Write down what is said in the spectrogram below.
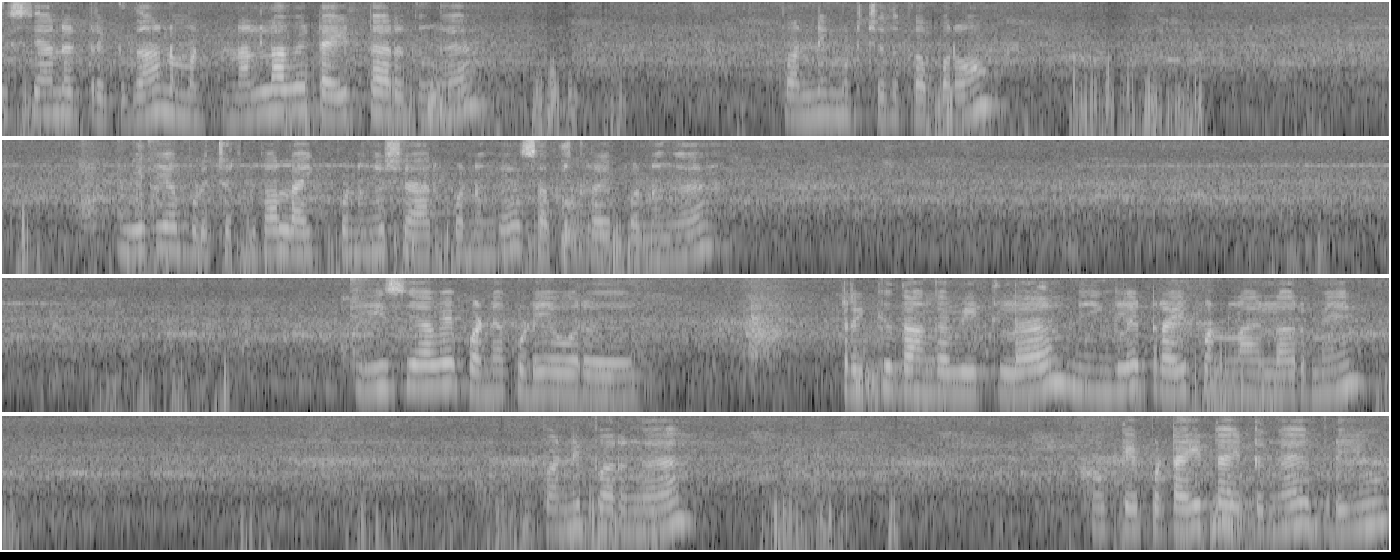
ஈஸியான ட்ரிக் தான். நம்ம நல்லாவே டைட்டாக இருக்குங்க. பண்ணி முடிச்சதுக்கப்புறம். வீடியோ பிடிச்சிருந்தா லைக் பண்ணுங்கள் ஷேர் பண்ணுங்கள் சப்ஸ்கிரைப் பண்ணுங்கள் ஈஸியாகவே பண்ணக்கூடிய ஒரு ட்ரிக்கு தாங்க வீட்டில் நீங்களே ட்ரை பண்ணலாம் எல்லாருமே. பண்ணி பாருங்கள் ஓகே இப்போ டைட் ஆகிட்டுங்க இப்படியும்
